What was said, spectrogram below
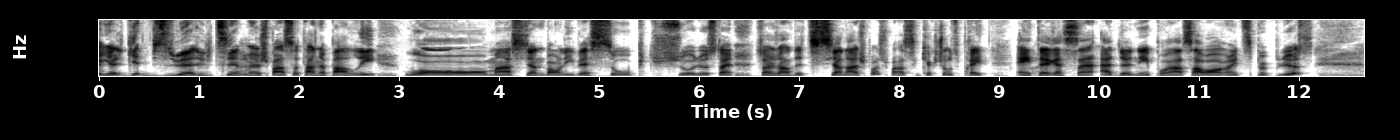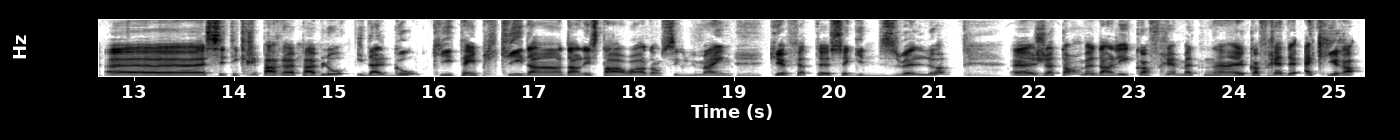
il y a le guide visuel ultime. Je pense que tu en as parlé, où on mentionne bon, les vaisseaux puis tout ça. là. C'est un, c'est un genre de dictionnaire. Je sais pas, je pense que c'est quelque chose qui pourrait être intéressant à donner pour en savoir un petit peu plus. Euh, c'est écrit par euh, Pablo Hidalgo, qui est impliqué dans, dans les Star Wars. Donc, c'est lui-même qui a fait euh, ce guide visuel-là. Euh, je tombe dans les coffrets maintenant, euh, coffret de Akira.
